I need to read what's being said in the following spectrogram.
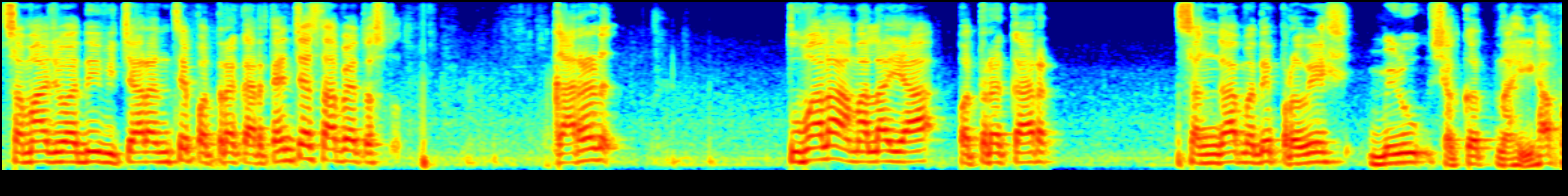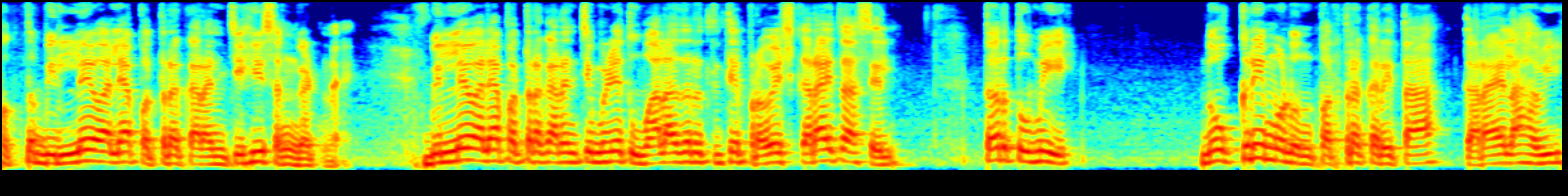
समाजवादी विचारांचे पत्रकार त्यांच्या ताब्यात असतो. कारण तुम्हाला आम्हाला या पत्रकार संघामध्ये प्रवेश मिळू शकत नाही. हा फक्त बिल्लेवाल्या पत्रकारांची ही संघटना आहे. बिल्लेवाल्या पत्रकारांची म्हणजे तुम्हाला जर तिथे प्रवेश करायचा असेल तर तुम्ही नोकरी म्हणून पत्रकारिता करायला हवी.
